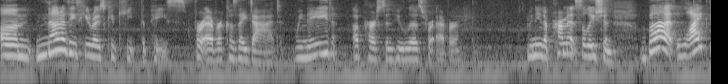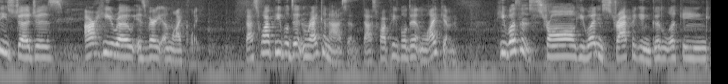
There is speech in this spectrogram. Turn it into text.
Um, none of these heroes could keep the peace forever because they died. We need a person who lives forever. We need a permanent solution. But like these judges, our hero is very unlikely. That's why people didn't recognize him. That's why people didn't like him. He wasn't strong. He wasn't strapping and good looking.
